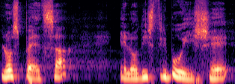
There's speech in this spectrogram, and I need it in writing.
lo spezza e lo distribuisce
